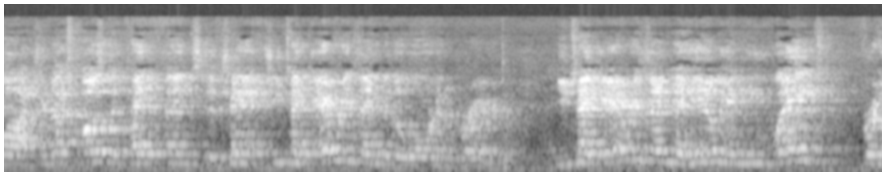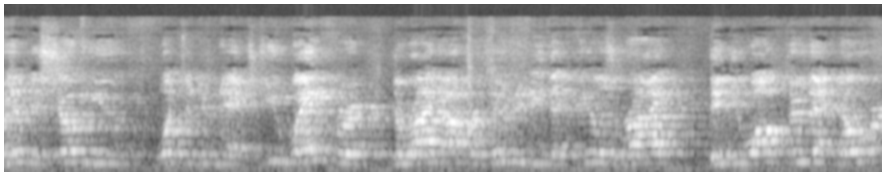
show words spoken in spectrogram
lots. You're not supposed to take things to chance. You take everything to the Lord in prayer. You take everything to Him and you wait for Him to show you what to do next. You wait for the right opportunity that feels right. Then you walk through that door.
